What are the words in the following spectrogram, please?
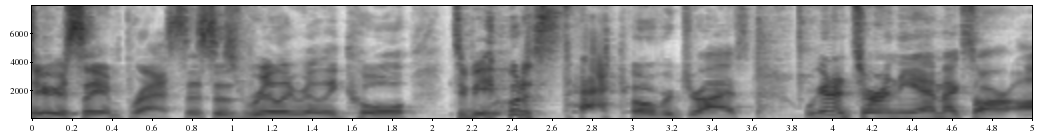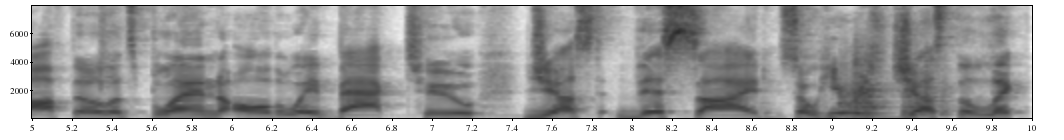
Seriously impressed. This is really, really cool to be able to stack overdrives. We're gonna turn the MXR off though. Let's blend all the way back to just this side. So here is just the lick.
